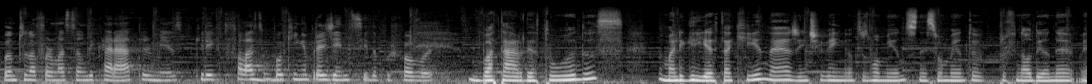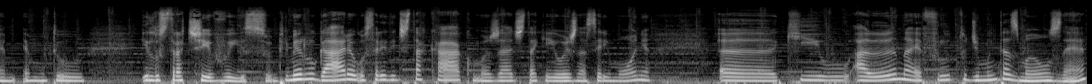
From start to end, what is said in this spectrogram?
quanto na formação de caráter mesmo. Queria que tu falasse uhum. um pouquinho pra gente, Cida, por favor. Boa tarde a todos. É uma alegria estar aqui, né? A gente vem em outros momentos. Nesse momento, pro final de ano, é, é, é muito ilustrativo isso. Em primeiro lugar, eu gostaria de destacar, como eu já destaquei hoje na cerimônia, uh, que o, a Ana é fruto de muitas mãos, né?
